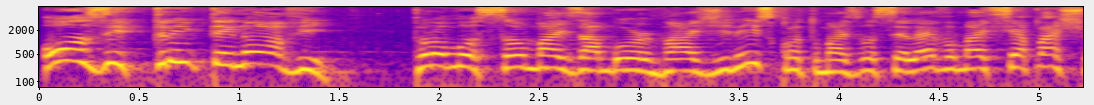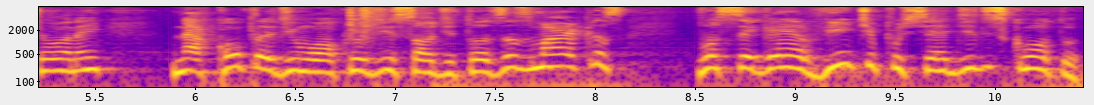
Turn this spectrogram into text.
11:39 Promoção Mais Amor Mais Diniz. Quanto mais você leva, mais se apaixona, hein? Na compra de um óculos de sol de todas as marcas, você ganha 20% de desconto.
